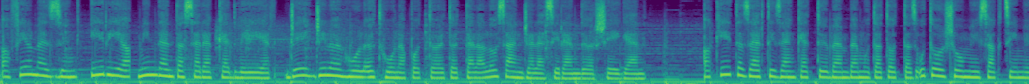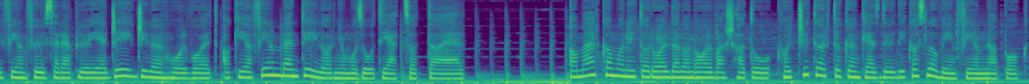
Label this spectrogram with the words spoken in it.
A filmezzünk, írja, mindent a szerep kedvéért, Jake Gyllenhaal 5 hónapot töltött el a Los Angeles-i rendőrségen. A 2012-ben bemutatott az utolsó műszak című film főszereplője Jake Gyllenhaal volt, aki a filmben Taylor nyomozót játszotta el. A Márka Monitor oldalon olvasható, hogy csütörtökön kezdődik a szlovén filmnapok.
